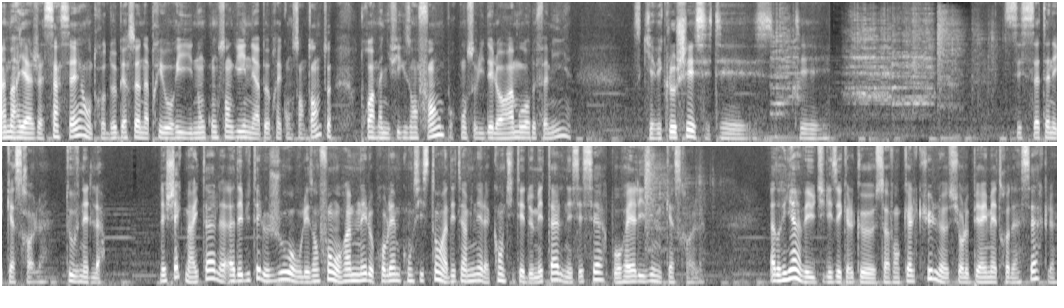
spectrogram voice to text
un mariage sincère entre deux personnes a priori non consanguines et à peu près consentantes, trois magnifiques enfants pour consolider leur amour de famille. Ce qui avait cloché, c'était. c'était. Ces satanées casseroles, tout venait de là. L'échec marital a débuté le jour où les enfants ont ramené le problème consistant à déterminer la quantité de métal nécessaire pour réaliser une casserole. Adrien avait utilisé quelques savants calculs sur le périmètre d'un cercle,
